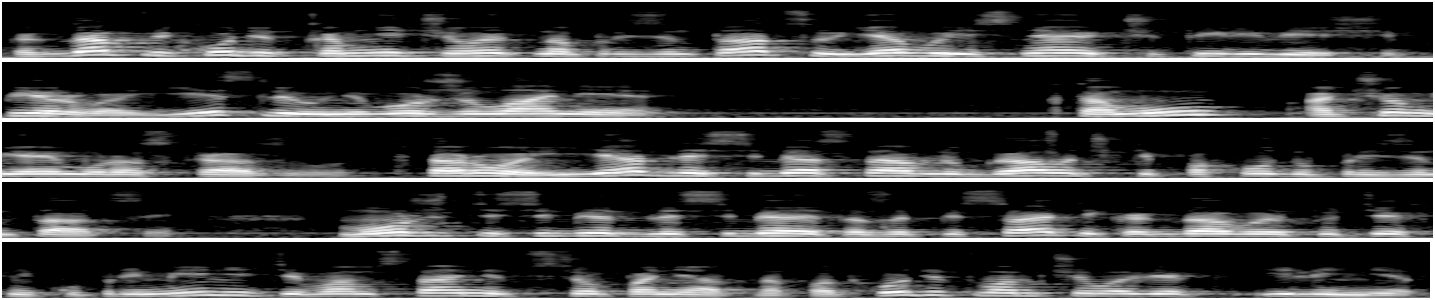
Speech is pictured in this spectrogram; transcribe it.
Когда приходит ко мне человек на презентацию, я выясняю четыре вещи. Первое, есть ли у него желание к тому, о чем я ему рассказываю. Второе, я для себя ставлю галочки по ходу презентации. Можете себе для себя это записать, и когда вы эту технику примените, вам станет все понятно, подходит вам человек или нет.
